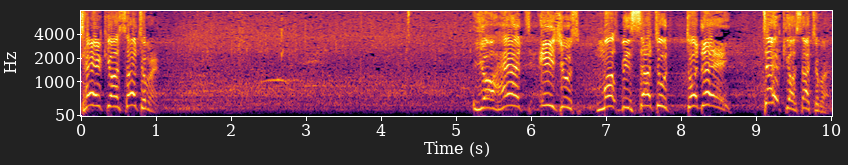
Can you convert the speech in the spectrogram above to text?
Take your settlement. Your health issues must be settled today. Take your settlement.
